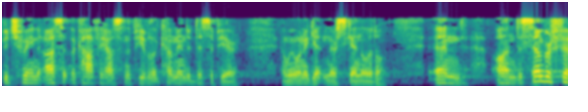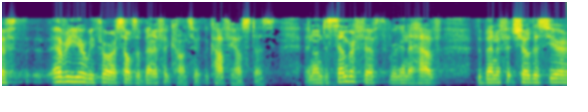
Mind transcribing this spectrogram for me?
between us at the coffee house and the people that come in to disappear. And we want to get in their skin a little. And on December 5th, every year we throw ourselves a benefit concert, the coffee house does. And on December 5th, we're going to have the benefit show this year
